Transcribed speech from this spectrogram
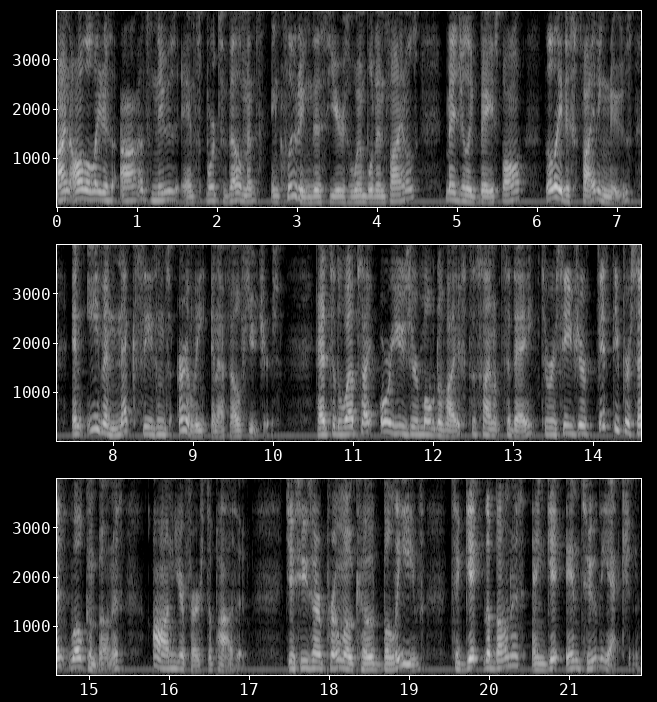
Find all the latest odds, news, and sports developments, including this year's Wimbledon finals, Major League Baseball, the latest fighting news, and even next season's early NFL futures. Head to the website or use your mobile device to sign up today to receive your 50% welcome bonus on your first deposit. Just use our promo code BLEAV to get the bonus and get into the action.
